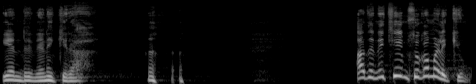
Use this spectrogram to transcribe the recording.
என்று நினைக்கிறார். அது நிச்சயம் சுகமளிக்கும்.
